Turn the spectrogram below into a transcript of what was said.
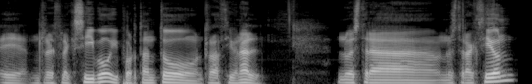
eh, reflexivo y por tanto racional. Nuestra, nuestra acción,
